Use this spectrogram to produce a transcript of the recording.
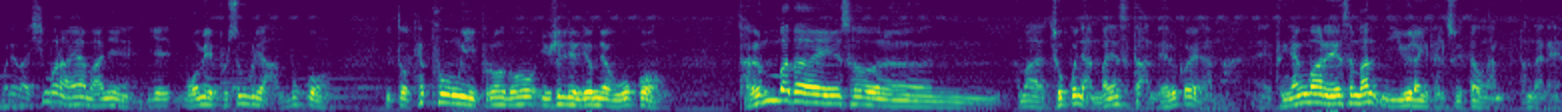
뿌리가 심어놔야만이 이게 몸에 불순물이 안 붙고 또 태풍이 불어도 유실될 염려가 없고 다른 바다에서는 아마 조건이 안 맞아서도 안될 거예요 아마 예, 등양만에서만 유일하게 될 수 있다고 난 판단해요.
